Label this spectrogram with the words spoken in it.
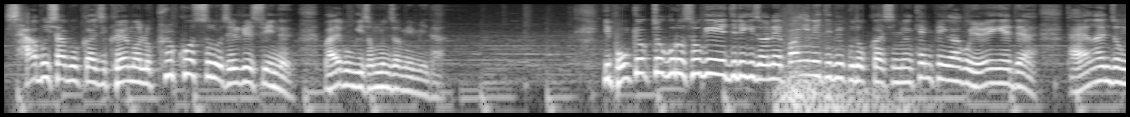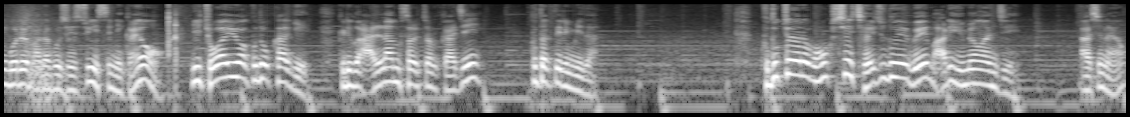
샤브샤브까지 그야말로 풀코스로 즐길 수 있는 말고기 전문점입니다. 이 본격적으로 소개해드리기 전에 빵이네TV 구독하시면 캠핑하고 여행에 대한 다양한 정보를 받아보실 수 있으니까요. 이 좋아요와 구독하기 그리고 알람 설정까지 부탁드립니다. 구독자 여러분 혹시 제주도에 왜 말이 유명한지 아시나요?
